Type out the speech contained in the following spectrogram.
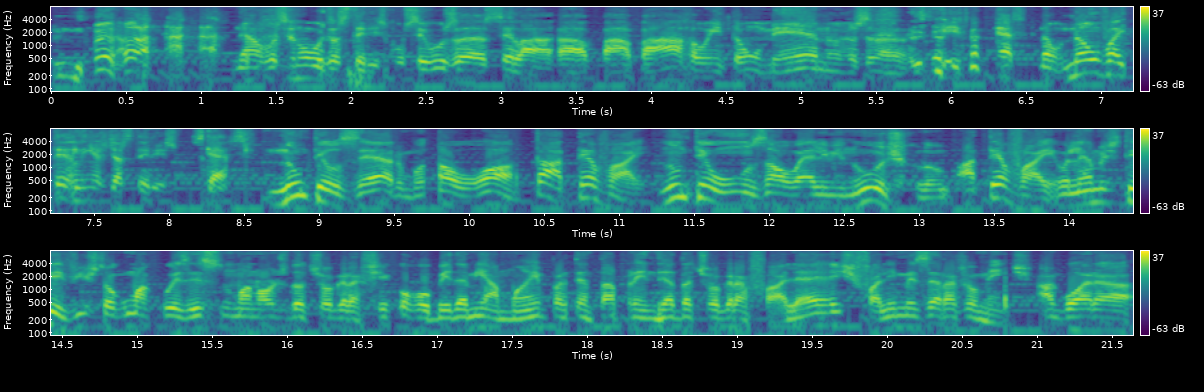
Não, você não usa asterisco, você usa, sei lá, a, a barra ou então o menos. Esquece. Não, não vai ter linhas de asterisco. Esquece. Não ter o zero, botar o O, tá, até vai. Não ter o um, usar o L minúsculo, até vai. Eu lembro de ter visto alguma coisa isso no manual de datilografia que eu roubei da minha mãe para tentar aprender a datilografar. Aliás, falei miseravelmente. Agora,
